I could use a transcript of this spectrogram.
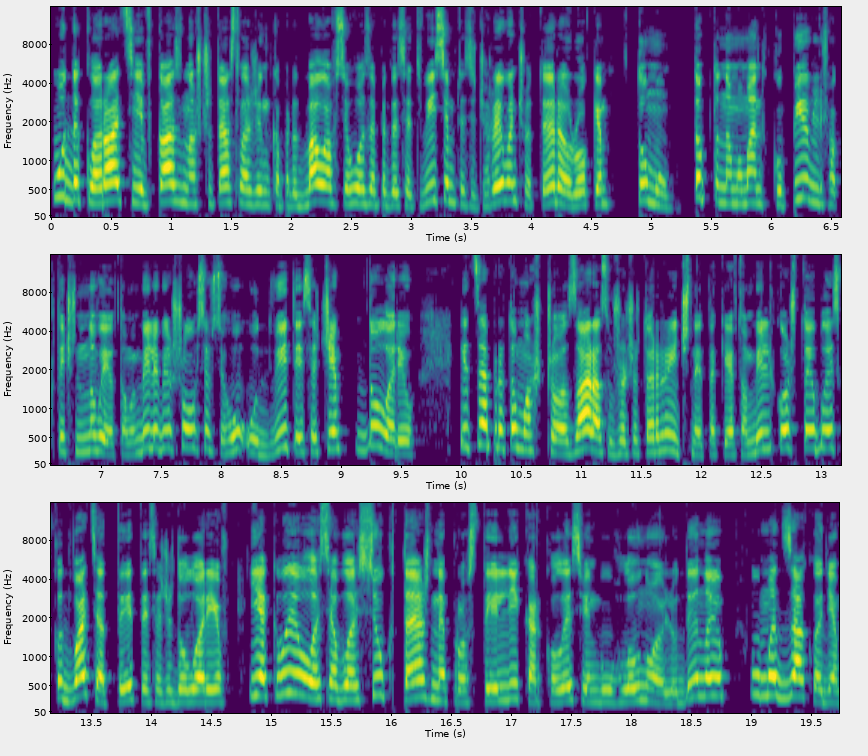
У декларації вказано, що Тесла жінка придбала всього за 58 тисяч гривень 4 роки тому. Тобто на момент купівлі фактично новий автомобіль обійшовся всього у 2 тисячі доларів. І це при тому, що зараз вже чотирирічний такий автомобіль коштує близько 20 тисяч доларів. Як виявилося, Власюк теж непростий лікар. Колись він був головною людиною у медзакладі.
